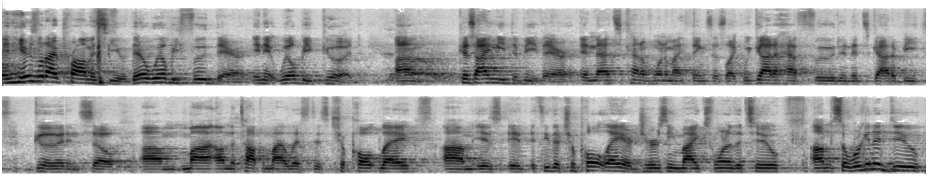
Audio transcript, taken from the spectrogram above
And here's what I promise you there will be food there, and it will be good. Um, because I need to be there. And that's kind of one of my things is like, we got to have food and it's got to be good. And so um, my, on the top of my list is Chipotle. Um, is it, It's either Chipotle or Jersey Mike's, one of the two. Um, so we're going to do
